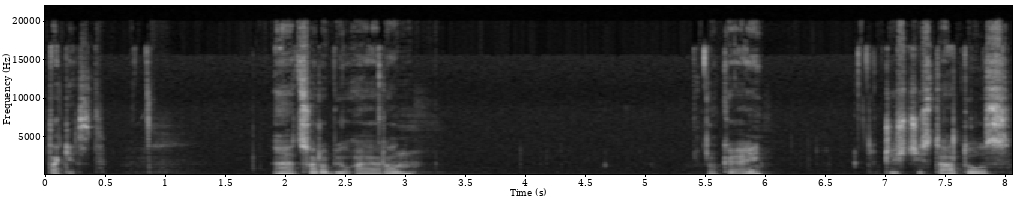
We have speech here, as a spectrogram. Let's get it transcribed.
Tak jest. E, Co robił Aeron? Ok. Czyści status.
